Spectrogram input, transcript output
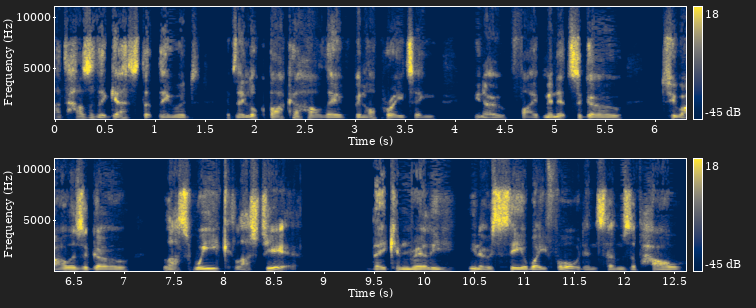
I'd hazard a guess that they would, if they look back at how they've been operating, you know, five minutes ago, two hours ago, last week, last year, they can really, you know, see a way forward in terms of how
